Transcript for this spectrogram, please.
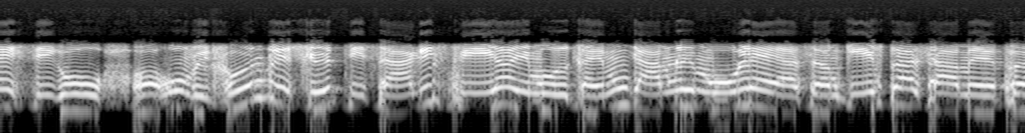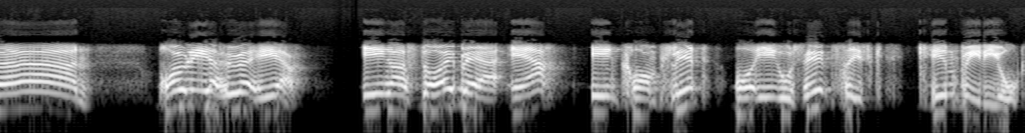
rigtig god, og hun vil kun beskytte de stakkels piger imod grimme gamle mullager, som gifter sig med børn. Prøv lige at høre her. Inger Støjberg er en komplet og egocentrisk kæmpe idiot,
